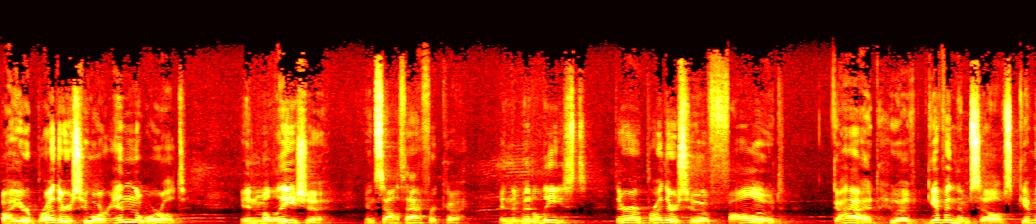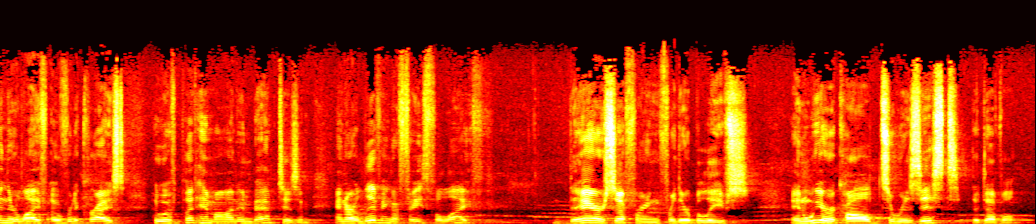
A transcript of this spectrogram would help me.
by your brothers who are in the world, in Malaysia, in South Africa, in the Middle East. There are brothers who have followed God, who have given themselves, given their life over to Christ, who have put him on in baptism, and are living a faithful life They are suffering for their beliefs, and we are called to resist the devil,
